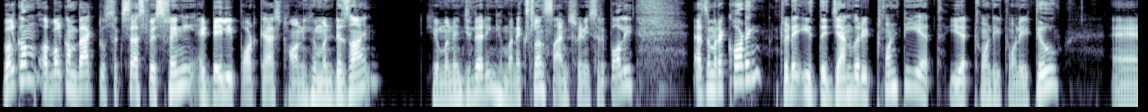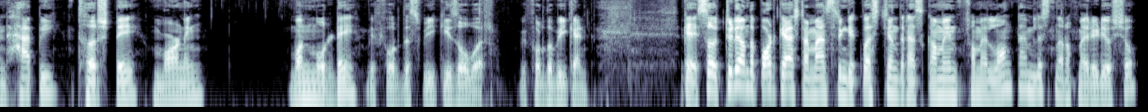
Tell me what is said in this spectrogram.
Welcome or welcome back to Success with Srini, a daily podcast on human design, human engineering, human excellence. I'm Srini Sripali. As I'm recording, today is the January 20th, year 2022, and happy Thursday morning. One more day before this week is over, before the weekend. Okay, so today on the podcast, I'm answering a question that has come in from a long-time listener of my radio show.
